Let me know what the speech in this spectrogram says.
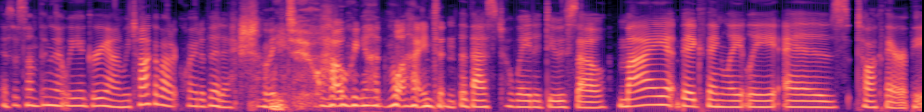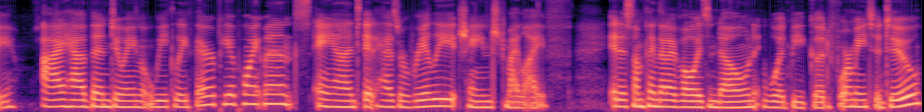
This is something that we agree on. We talk about it quite a bit, actually. We do. How we unwind and the best way to do so. My big thing lately is talk therapy. I have been doing weekly therapy appointments and it has really changed my life. It is something that I've always known would be good for me to do.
